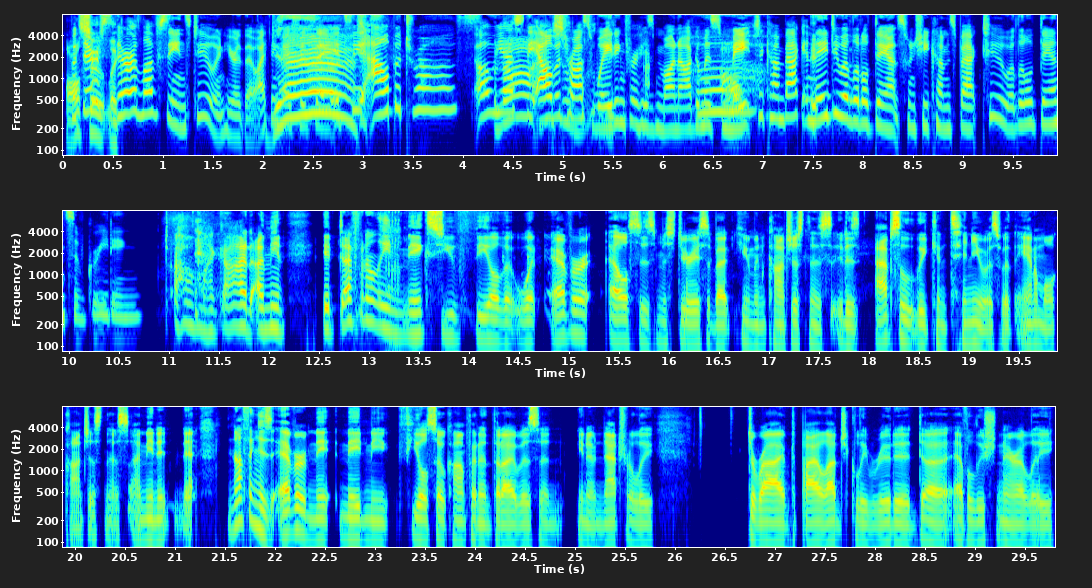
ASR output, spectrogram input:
But also, there's, like, there are love scenes too in here, though. I think I should say it's the albatross. Oh yes, No, the albatross absolutely. waiting for his monogamous mate to come back, and they do a little dance when she comes back too, a little dance of greeting. Oh my god! I mean, it definitely makes you feel that whatever else is mysterious about human consciousness, it is absolutely continuous with animal consciousness. I mean, it nothing has ever ma- made me feel so confident that I was a you know naturally derived, biologically rooted, uh, evolutionarily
